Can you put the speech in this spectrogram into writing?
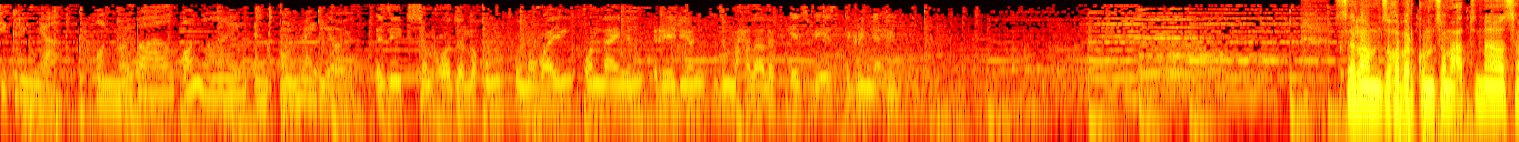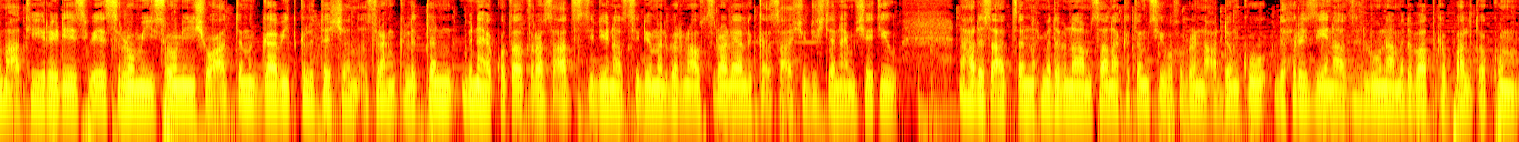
ትግርኛ ኦን ሞባይል ኦንላይን ኤንድ ኦን ራድዮ እዚ ትሰምዕዎ ዘለኹም ብሞባይል ኦንላይንን ሬድዮን ዝመሓላለፍ ኤስቢኤስ ትግርኛ እዩ። ሰላም ዝኸበርኩም ሰማዕትና ሰማዕቲ ሬድዮ sbs ሎሚ ሶኒ 7 መጋቢት 222 ብናይ ኣቆፃፅራ ሰዓት ስቱድዮና ስቱድዮ መልበርን ኣውስትራልያ ልክዕ ሰዓ 6 ናይ ምሸት እዩ ንሓደ ሰዓት ፀንሕ መደብና ምሳና ከተምስዩ ብክብሪና ዓደምኩ ድሕሪ ዜና ዝህልውና መደባት ከፋልጠኩም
